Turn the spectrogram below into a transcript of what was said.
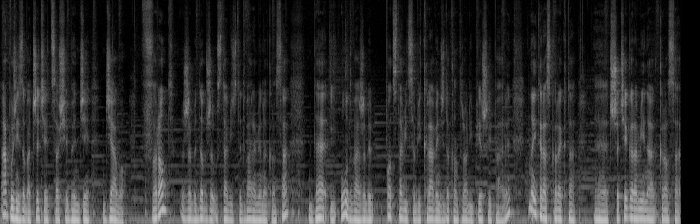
a później zobaczycie, co się będzie działo. Front, żeby dobrze ustawić te dwa ramiona krosa, D i U2, żeby podstawić sobie krawędź do kontroli pierwszej pary. No i teraz korekta e, trzeciego ramienia krosa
